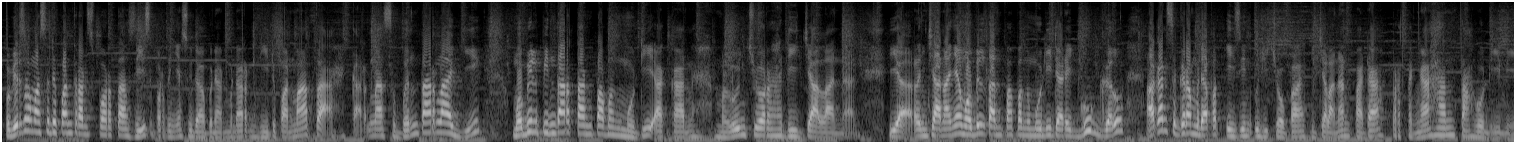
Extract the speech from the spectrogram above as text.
Pemirsa masa depan transportasi sepertinya sudah benar-benar di depan mata karena sebentar lagi mobil pintar tanpa pengemudi akan meluncur di jalanan. Ya, rencananya mobil tanpa pengemudi dari Google akan segera mendapat izin uji coba di jalanan pada pertengahan tahun ini.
